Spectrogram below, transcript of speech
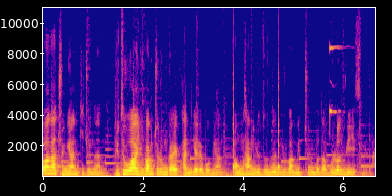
또 하나 중요한 기준은 유두와 유방주름과의 관계를 보면 정상 유두는 유방 밑주름보다 물론 위에 있습니다.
